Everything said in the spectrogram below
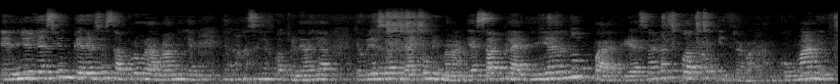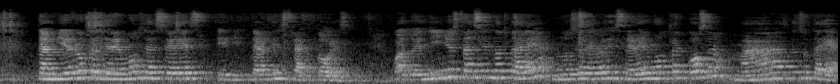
el niño ya sin querer se está programando, ya, ya van a ser las cuatro, ya, ya, ya voy a tareas con mi mamá, ya está planeando para que ya sean las cuatro y trabajar con mami. También lo que debemos de hacer es evitar distractores. Cuando el niño está haciendo tarea, no se debe distraer en otra cosa más de su tarea.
